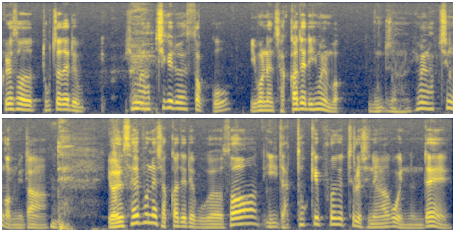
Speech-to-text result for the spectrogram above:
그래서 독자들이 힘을 합치기도 했었고 이번엔 작가들이 힘을 뭐- 힘을 합친 겁니다. 네. 13분의 작가들이 모여서 이 나토끼 프로젝트를 진행하고 있는데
